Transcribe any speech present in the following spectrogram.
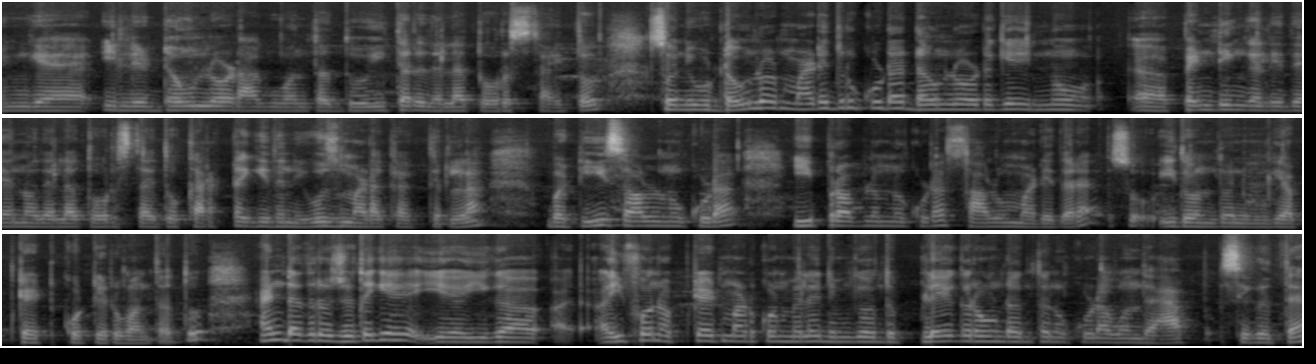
ನಿಮಗೆ ಇಲ್ಲಿ ಡೌನ್ಲೋಡ್ ಆಗುವಂಥದ್ದು ಈ ಥರದ್ದೆಲ್ಲ ತೋರಿಸ್ತಾ ಇತ್ತು. ಸೊ ನೀವು ಡೌನ್ಲೋಡ್ ಮಾಡಿದರೂ ಕೂಡ ಡೌನ್ಲೋಡ್ಗೆ ಇನ್ನೂ ಪೆಂಡಿಂಗಲ್ಲಿದೆ ಅನ್ನೋದೆಲ್ಲ ತೋರಿಸ್ತಾ ಇತ್ತು. ಕರೆಕ್ಟಾಗಿ ಇದನ್ನು ಯೂಸ್ ಮಾಡೋಕ್ಕಾಗ್ತಿರಲಿಲ್ಲ ಬಟ್ ಈ ಸಾಲ್ವ್ನು ಕೂಡ, ಈ ಪ್ರಾಬ್ಲಮ್ನು ಕೂಡ ಸಾಲ್ವ್ ಮಾಡಿದ್ದಾರೆ. ಸೊ ಇದೊಂದು ನಿಮಗೆ ಅಪ್ಡೇಟ್ ಕೊಟ್ಟಿರುವಂಥದ್ದು. ಆ್ಯಂಡ್ ಅದರ ಜೊತೆಗೆ ಈಗ ಐಫೋನ್ ಅಪ್ಡೇಟ್ ಮಾಡ್ಕೊಂಡ್ಮೇಲೆ ನಿಮಗೆ ಒಂದು ಪ್ಲೇ ಗ್ರೌಂಡ್ ಅಂತಲೂ ಕೂಡ ಒಂದು ಆ್ಯಪ್ ಸಿಗುತ್ತೆ.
